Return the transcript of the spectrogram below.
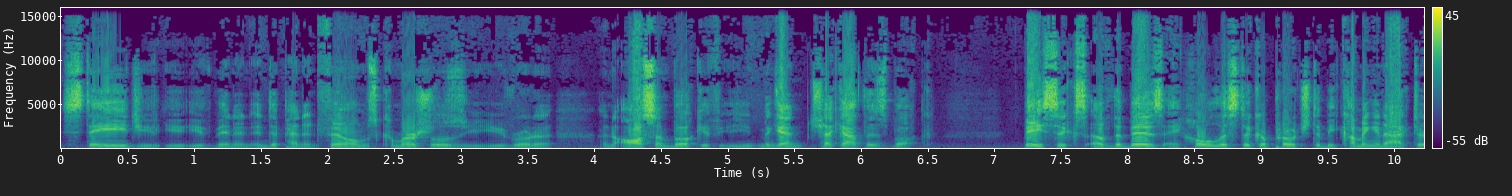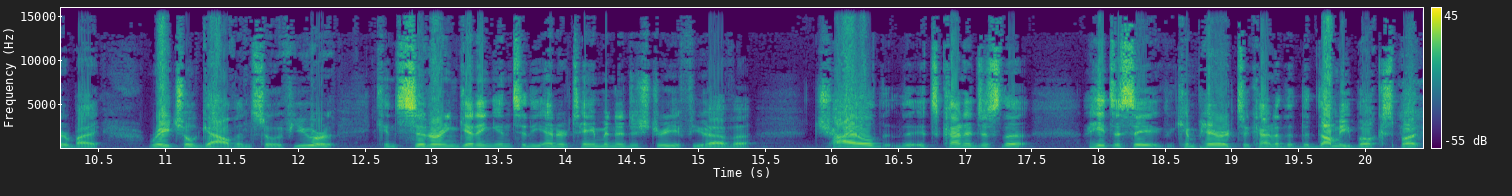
stage, you, you, been in independent films, commercials. You, have wrote a, an awesome book. If you, again, check out this book. Basics of the Biz, a holistic approach to becoming an actor by Rachel Galvin. So if you are considering getting into the entertainment industry, if you have a child, it's kind of just the, I hate to say it, compare it to kind of the, the dummy books, but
